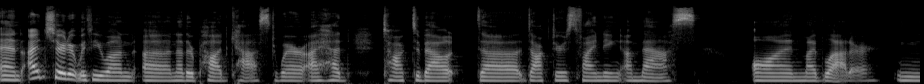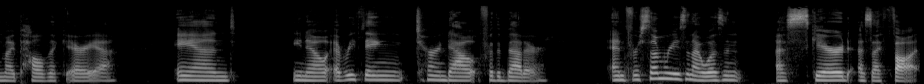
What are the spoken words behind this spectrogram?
And I'd shared it with you on uh, another podcast where I had talked about uh, doctors finding a mass on my bladder, in my pelvic area. And you know, everything turned out for the better. And for some reason, I wasn't as scared as I thought.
